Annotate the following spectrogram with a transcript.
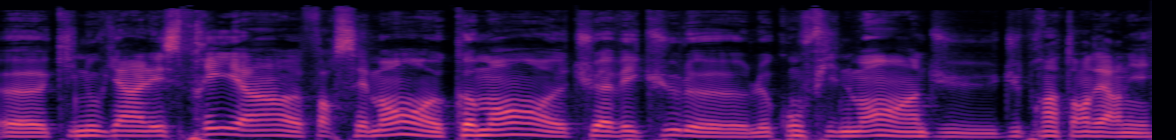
euh, qui nous vient à l'esprit, hein, forcément, euh, comment tu as vécu le, confinement hein, du, printemps dernier?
